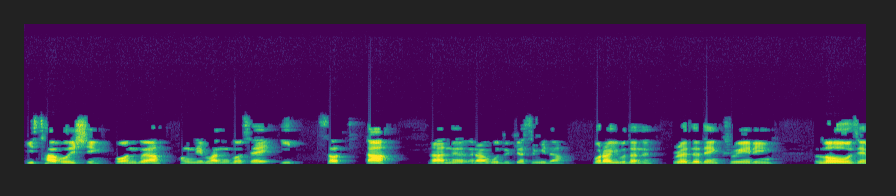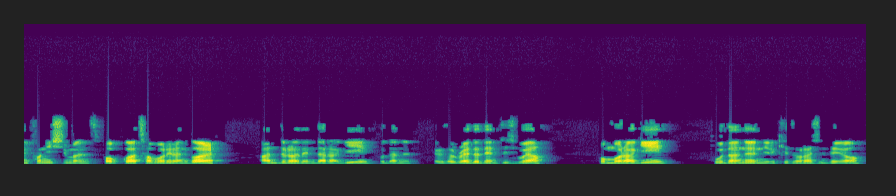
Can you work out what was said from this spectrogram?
establishing, 뭐 하는 거야? 확립하는 것에 있었다. 라는, 라고 느꼈습니다. 뭐라기보다는 rather than creating laws and punishments, 법과 처벌이라는 걸 만들어낸다라기 보다는. 그래서 rather than 뜻이 뭐야? 법모라기 보다는 이렇게 해석을 하시면 돼요.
